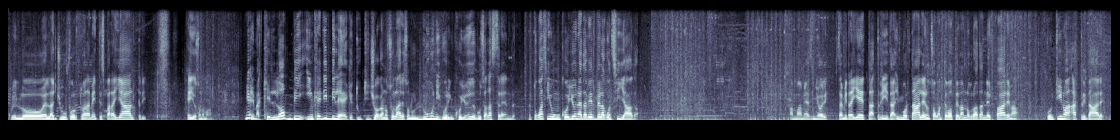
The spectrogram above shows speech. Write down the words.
Quello è laggiù, fortunatamente spara agli altri. E io sono morto. Signori, ma che lobby incredibile è che tutti giocano solare, sono l'unico rincoglionito che usa la strand. Metto quasi un coglione ad avervela consigliata. Mamma mia, signori. Questa mitraglietta trita. Immortale, non so quante volte l'hanno provato a nerfare, ma continua a tritare.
